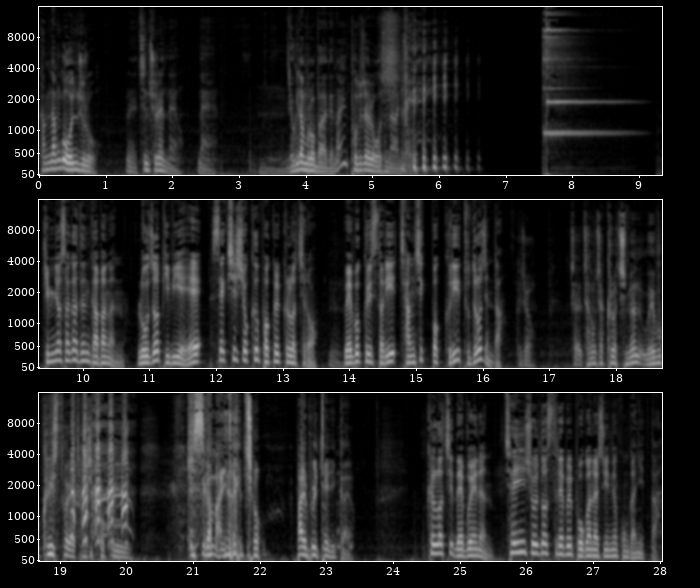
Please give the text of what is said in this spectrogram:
강남구 언주로 네, 진출했네요. 네. 음, 여기다 물어봐야 되나? 보도자료 어디서 나왔냐고. 김 여사가 든 가방은 로저 비비에의 섹시 쇼크 버클 클러치로 음. 외부 크리스털이 장식 버클이 두드러진다. 그죠? 자, 자동차 클러치면 외부 크리스털의 장식 버클이 기스가 많이 나겠죠. 밟을 테니까요. 클러치 내부에는 체인 shoulder strap을 보관할 수 있는 공간이 있다.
